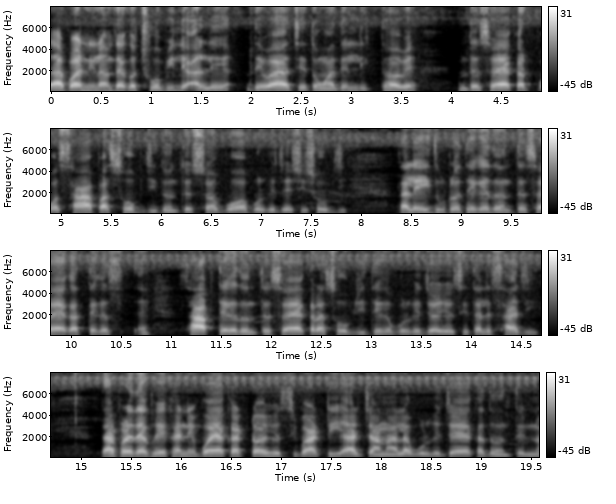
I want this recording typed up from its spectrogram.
তারপর নিলাম দেখো ছবি দেওয়া আছে তোমাদের, লিখতে হবে। সয়াকার সাপ আর সবজি দন্তে সব বর্গে যাইছি সবজি। তাহলে এই দুটো থেকে দন্তে সহায়কার থেকে সাপ থেকে দন্তে আর সবজি থেকে বর্গে জয় হসি তাহলে সাজি। তারপরে দেখো এখানে বয়াকার টয় হচ্ছি বাটি আর জানালা বর্গে জয়াকার দন্তে ন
